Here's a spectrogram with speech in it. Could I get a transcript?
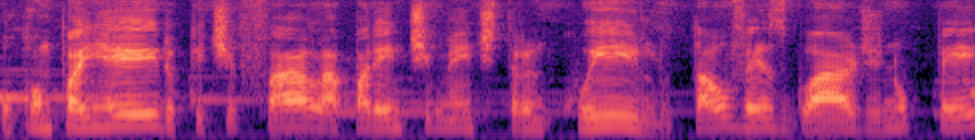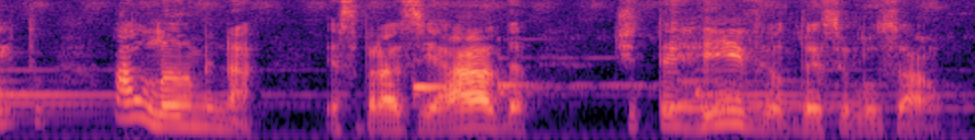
O companheiro que te fala aparentemente tranquilo, talvez guarde no peito a lâmina esbraseada de terrível desilusão.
